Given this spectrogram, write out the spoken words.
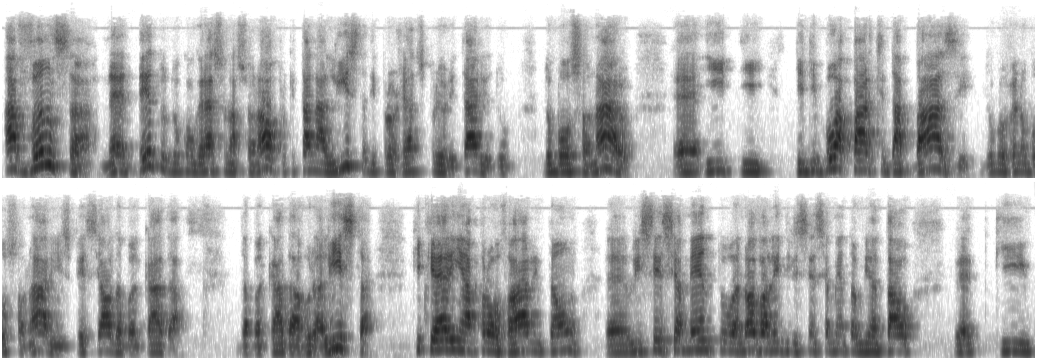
avança né, dentro do Congresso Nacional, porque está na lista de projetos prioritários do, do Bolsonaro, é, e, e, e de boa parte da base do governo Bolsonaro, em especial da bancada da bancada ruralista, que querem aprovar então é, licenciamento, a nova lei de licenciamento ambiental é, que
